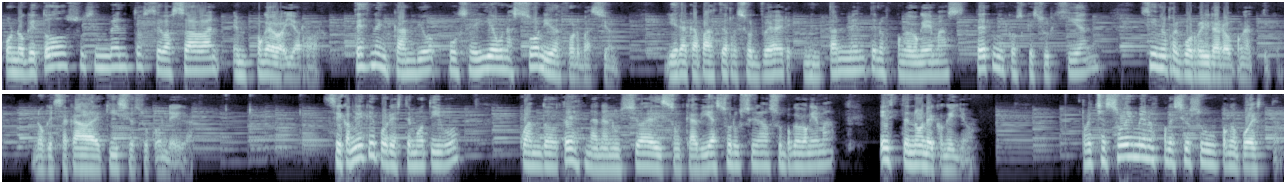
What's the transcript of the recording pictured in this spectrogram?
por lo que todos sus inventos se basaban en prueba y error. Tesla, en cambio, poseía una sólida formación y era capaz de resolver mentalmente los problemas técnicos que surgían sin recurrir a lo práctico, lo que sacaba de quicio a su colega. Se cambió que por este motivo, cuando Tesla anunció a Edison que había solucionado su problema, este no le creyó. Rechazó y menospreció su propuesta,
